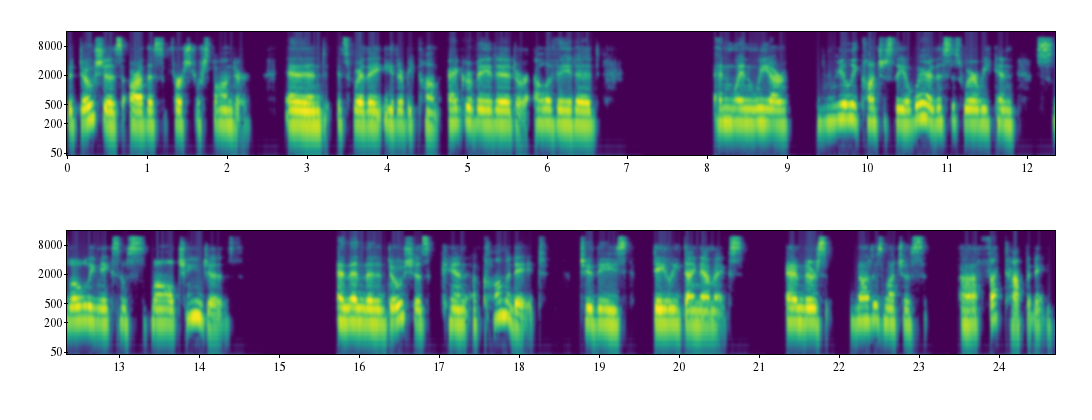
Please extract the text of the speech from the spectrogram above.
the doshas are this first responder and it's where they either become aggravated or elevated. And when we are really consciously aware this is where we can slowly make some small changes. And then the doshas can accommodate to these daily dynamics and there's not as much as uh, effect happening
